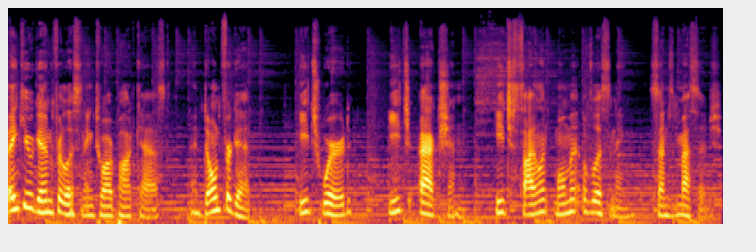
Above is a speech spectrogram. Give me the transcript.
Thank you again for listening to our podcast, and don't forget each word, each action, each silent moment of listening sends a message.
